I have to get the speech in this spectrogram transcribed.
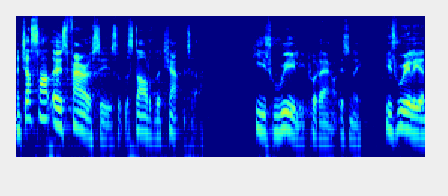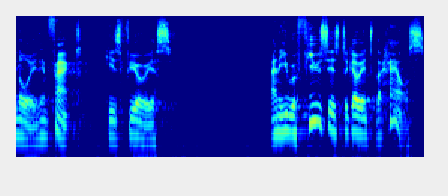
And just like those Pharisees at the start of the chapter, he's really put out, isn't he? He's really annoyed. In fact, he's furious. And he refuses to go into the house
